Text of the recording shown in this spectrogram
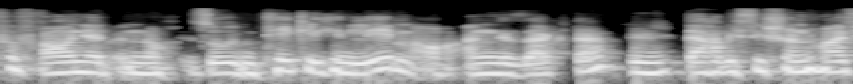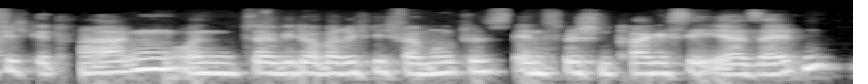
für Frauen ja noch so im täglichen Leben auch angesagter. Mhm. Da habe ich sie schon häufig getragen und äh, wie du aber richtig vermutest, inzwischen trage ich sie eher selten.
